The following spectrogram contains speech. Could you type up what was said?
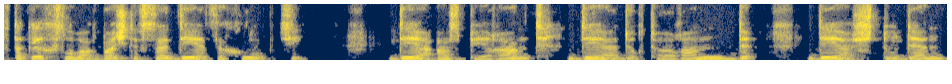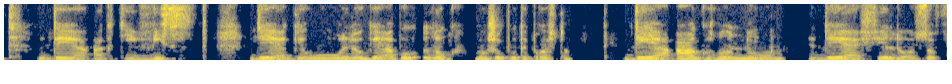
В таких словах, бачите, все де це хлопці. Der Aspirant, der Doktorand, der Student, der Aktivist, der Geologe, або лог може бути просто, der Agronom, der Philosoph,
